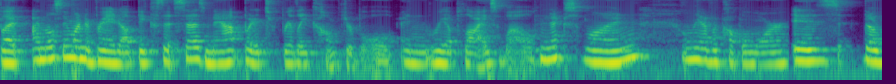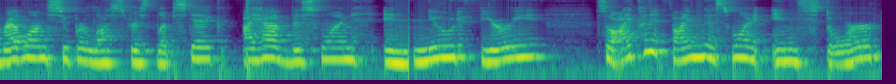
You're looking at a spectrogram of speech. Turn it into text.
but I mostly wanted to bring it up because it says matte, but it's really comfortable and reapplies well. Next one only have a couple more, is the Revlon Super Lustrous Lipstick. I have this one in Nude Fury. So I couldn't find this one in store.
